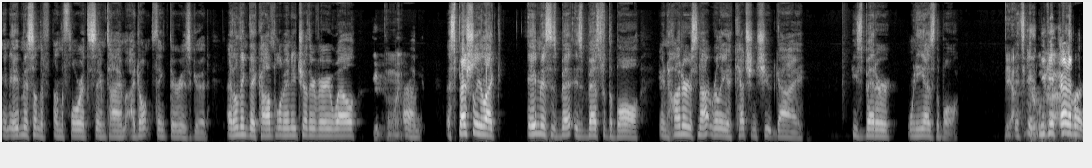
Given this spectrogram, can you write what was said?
and Amos on the on the floor at the same time, I don't think they're as good. I don't think they complement each other very well. Good point. Um, especially like Amos is be- is best with the ball, and Hunter is not really a catch and shoot guy. He's better when he has the ball. Yeah, it's, you get kind of a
